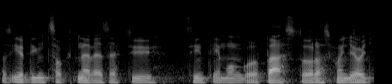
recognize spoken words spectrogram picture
Az Irdincok nevezetű, szintén mongol pásztor azt mondja, hogy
